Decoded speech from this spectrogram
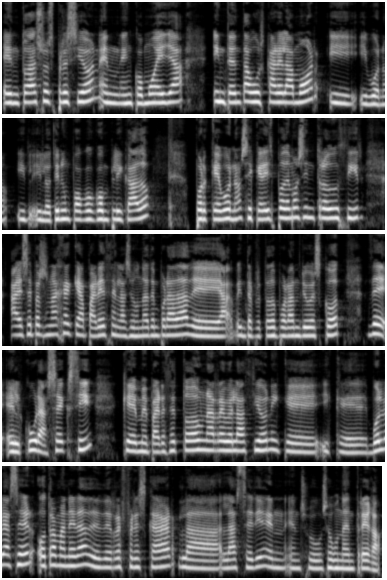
en toda su expresión, en, en cómo ella intenta buscar el amor y, y bueno, y, y, lo tiene un poco complicado porque bueno, si queréis podemos introducir a ese personaje que aparece en la segunda temporada de interpretado por Andrew Scott de El cura sexy, que me parece toda una revelación y que, y que vuelve a ser otra manera de, refrescar la, serie en, su segunda entrega.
